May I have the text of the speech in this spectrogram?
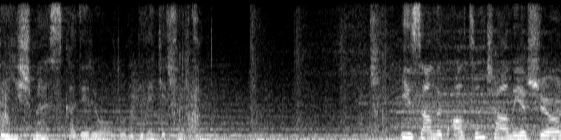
değişmez kaderi olduğunu dile getirdi. İnsanlık altın çağını yaşıyor,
